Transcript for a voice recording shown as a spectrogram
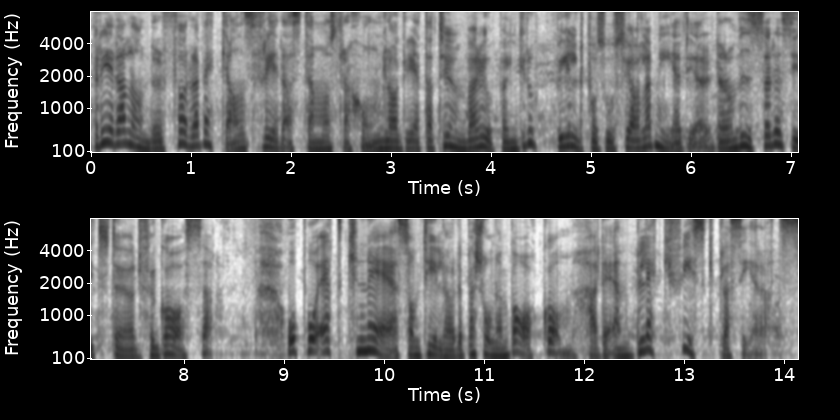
Redan under förra veckans fredagsdemonstration la Greta Thunberg upp en gruppbild på sociala medier där hon visade sitt stöd för Gaza. Och på ett knä som tillhörde personen bakom hade en bläckfisk placerats.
